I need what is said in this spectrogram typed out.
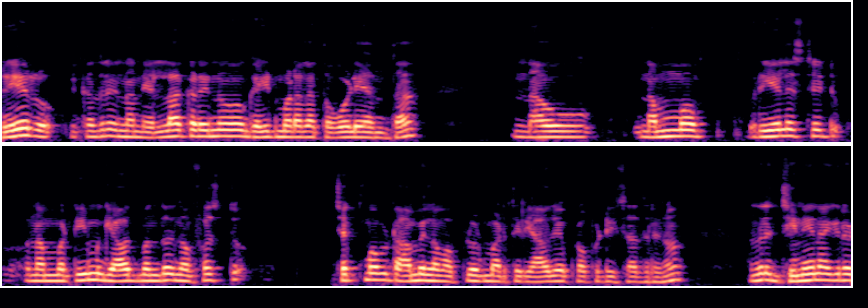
ರೇರು ಯಾಕಂದರೆ ನಾನು ಎಲ್ಲ ಕಡೆಯೂ ಗೈಡ್ ಮಾಡಲ್ಲ, ತೊಗೊಳ್ಳಿ ಅಂತ. ನಾವು ನಮ್ಮ ರಿಯಲ್ ಎಸ್ಟೇಟ್ ನಮ್ಮ ಟೀಮ್ಗೆ ಯಾವ್ದು ಬಂದೋ ನಾವು ಫಸ್ಟ್ ಚೆಕ್ ಮಾಡ್ಬಿಟ್ಟು ಆಮೇಲೆ ನಾವು ಅಪ್ಲೋಡ್ ಮಾಡ್ತೀವಿ ಯಾವುದೇ ಪ್ರಾಪರ್ಟೀಸ್ ಆದ್ರೂ ಅಂದರೆ ಜಿನೇನಾಗಿರೋ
